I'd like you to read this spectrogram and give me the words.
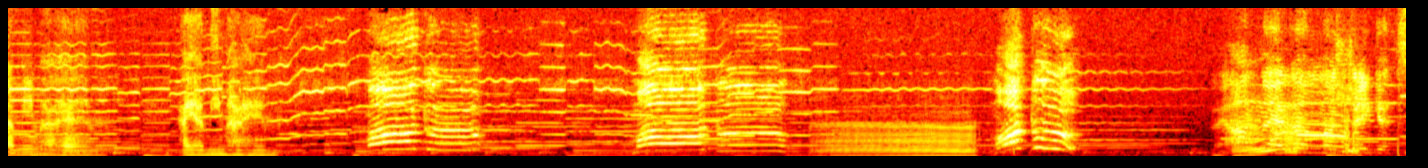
הימים ההם, הימים ההם. מוטו! מוטו! מוטו! לאן נעלם השקץ?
